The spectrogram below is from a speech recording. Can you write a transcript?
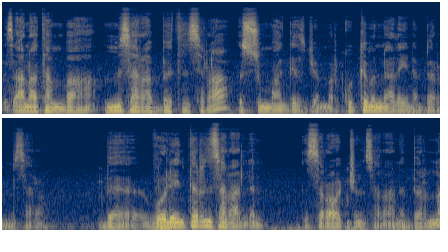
ህጻናት አምባ የምሰራበትን ስራ እሱም ማገዝ ጀመርኩ። ህክምና ላይ ነበር የምሰራው። በቮሌንተር እንሰራለን ስራዎችን እንሰራ ነበርና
